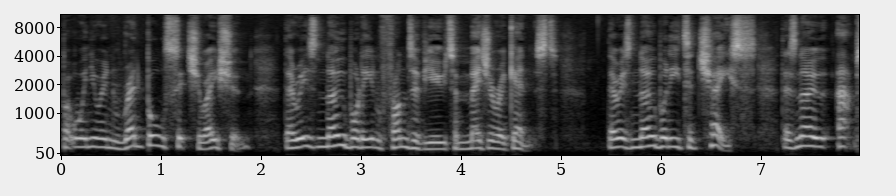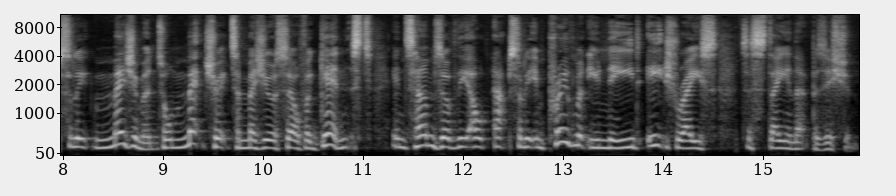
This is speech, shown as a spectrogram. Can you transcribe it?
But when you're in Red Bull situation, there is nobody in front of you to measure against. There is nobody to chase. There's no absolute measurement or metric to measure yourself against in terms of the absolute improvement you need each race to stay in that position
